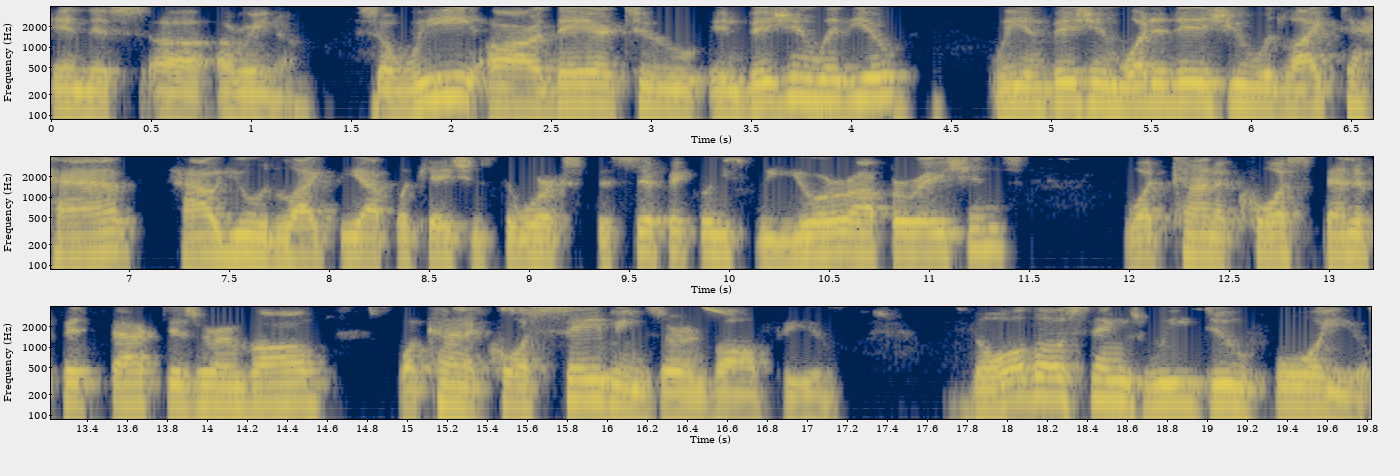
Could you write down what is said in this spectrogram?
in this uh, arena. So we are there to envision with you. We envision what it is you would like to have, how you would like the applications to work specifically for your operations, what kind of cost benefit factors are involved, what kind of cost savings are involved for you. All those things we do for you.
